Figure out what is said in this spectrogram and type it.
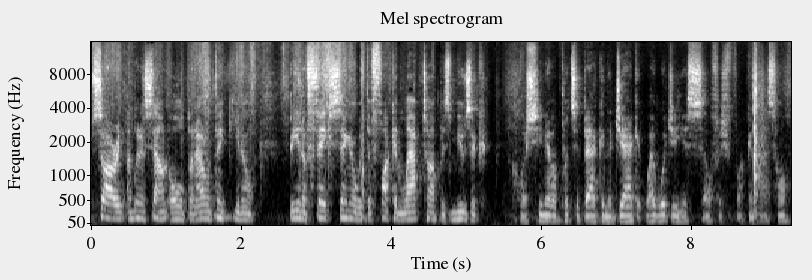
Sorry, I'm gonna sound old, but I don't think, you know, being a fake singer with the fucking laptop is music. Course, she never puts it back in the jacket. Why would you, you selfish fucking asshole?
